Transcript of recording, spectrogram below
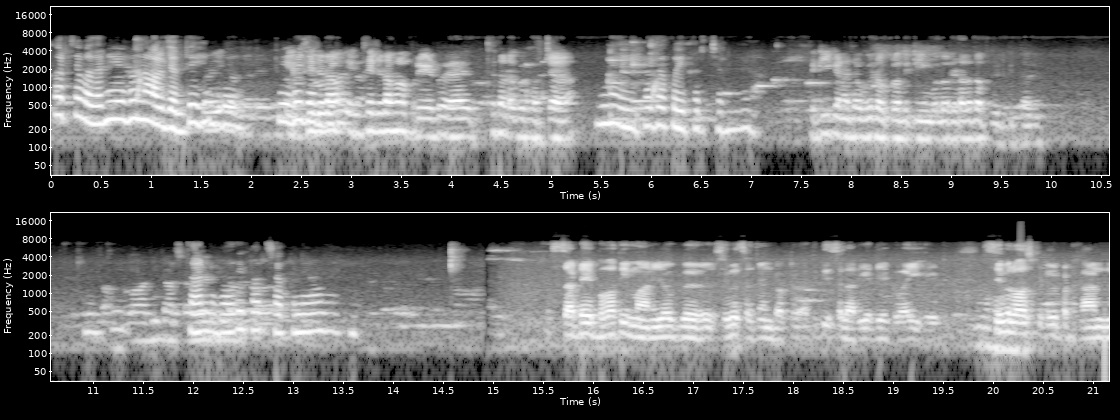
ਖਰਚਾ ਪਤਾ ਨਹੀਂ ਇਹੋ ਨਾਲ ਜਾਂਦੇ ਸੀ ਬੜੇ ਇਹੋ ਇੱਥੇ ਜਿਹੜਾ ਜਾਂਦੇ ਇੱਥੇ ਜਿਹੜਾ ਹੁਣ ਆਪਰੇਟ ਹੋਇਆ ਹੈ, ਇੱਥੇ ਤੁਹਾਡਾ ਕੋਈ ਖਰਚਾ ਆ? ਨਹੀਂ ਸਾਡਾ ਕੋਈ ਖਰਚਾ ਨਹੀਂ ਹੈ ਤੇ ਕੀ ਕਹਿਣਾ ਚਾਹੋਗੇ ਡਾਕਟਰਾਂ ਦੀ ਟੀਮ ਵੱਲੋਂ ਜਿਹੜਾ ਤੁਹਾਡਾ ਆਪਰੇਟ ਕੀਤਾ ਗਿਆ ਧੰਨਵਾਦ ਹੀ ਕਰ ਸਕਦੇ ਹਾਂ ਅਸੀਂ। ਸਾਡੇ ਬਹੁਤ ਹੀ ਮਾਨਯੋਗ civil surgeon doctor Aditi Salaria ਦੀ ਅਗਵਾਈ ਹੇਠ ਸਿਵਲ ਹਸਪੀਟਲ ਪਠਾਨ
